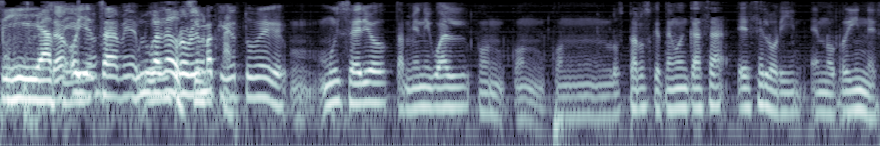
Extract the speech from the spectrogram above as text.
Sí, ya O sea, sé, oye, ¿no? o sea, mira, un un, lugar de adopción. problema que yo tuve muy serio, también igual con, con, con los perros que tengo en casa, es el orín, en los rines.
